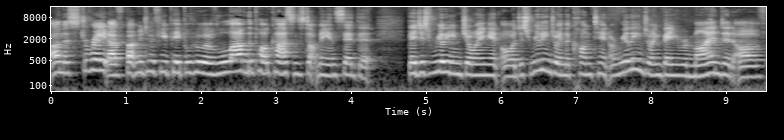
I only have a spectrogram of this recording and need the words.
on the street. I've bumped into a few people who have loved the podcast and stopped me and said that they're just really enjoying it, or just really enjoying the content, or really enjoying being reminded of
